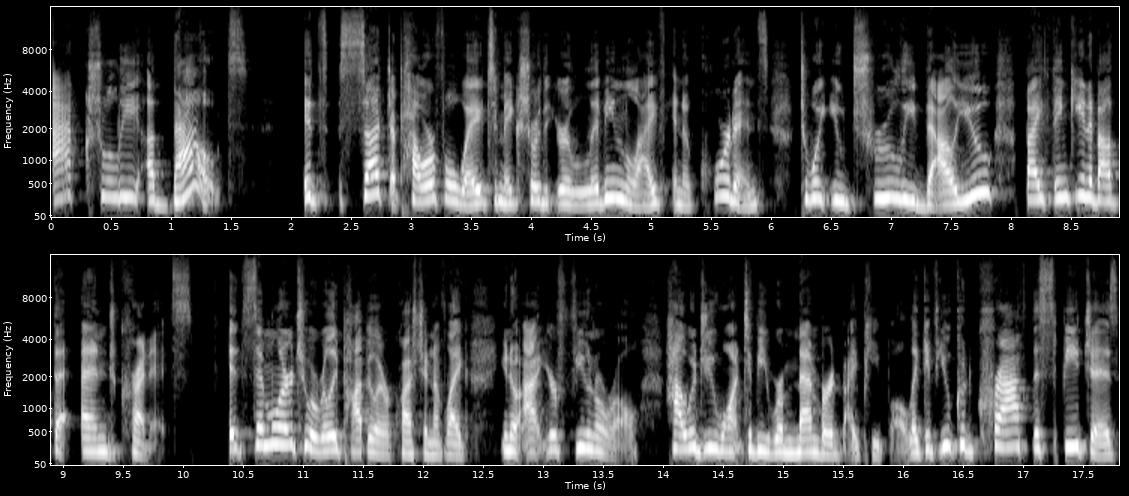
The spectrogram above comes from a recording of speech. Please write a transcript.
actually about? It's such a powerful way to make sure that you're living life in accordance to what you truly value by thinking about the end credits. It's similar to a really popular question of like, you know, at your funeral, how would you want to be remembered by people? Like if you could craft the speeches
